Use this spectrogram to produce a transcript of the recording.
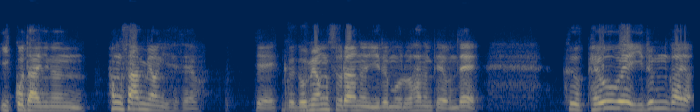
입고 다니는 형사 한 명이 계세요. 이제 그 노명수라는 이름으로 하는 배우인데 그 배우의 이름과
